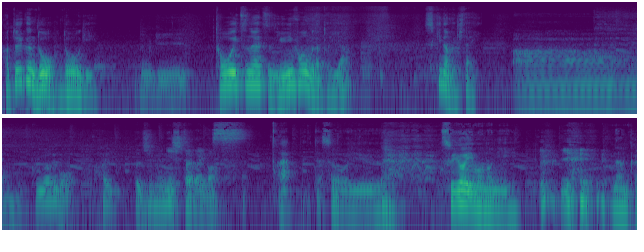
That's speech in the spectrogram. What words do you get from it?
服部君どう？道着。道着。統一のやつユニフォームだと嫌？好きなの着たい？あー僕はでも入ったジムに従います。あそういう強いものに なんか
